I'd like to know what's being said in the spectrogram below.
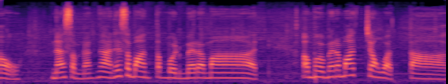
-19 ณสำนักงานเทศบาลตำบลแมรมาดอำเภอแมรมาดจังหวัดตาก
